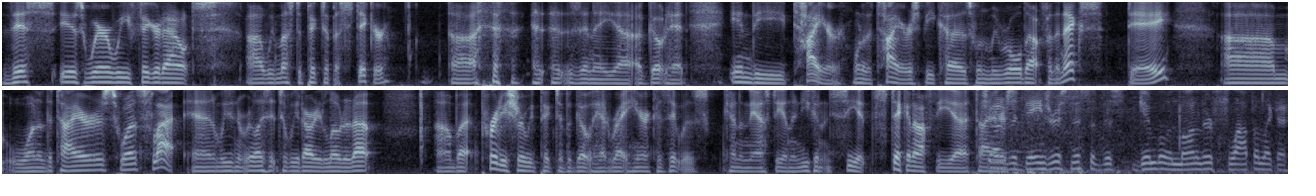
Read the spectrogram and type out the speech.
this is where we figured out uh, we must have picked up a sticker, uh, as in a, uh, a goat head, in the tire, one of the tires, because when we rolled out for the next day, um, one of the tires was flat, and we didn't realize it till we'd already loaded up. Uh, but pretty sure we picked up a goat head right here because it was kind of nasty, and then you can see it sticking off the uh, tires. the dangerousness of this gimbal and monitor flopping like a.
